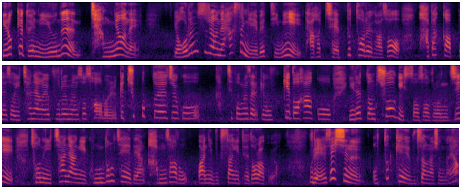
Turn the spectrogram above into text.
이렇게 된 이유는 작년에 여름 수련회 학생 예배팀이 다 같이 애프터를 가서 바닷가 앞에서 이 찬양을 부르면서 서로 이렇게 축복도 해주고 같이 보면서 이렇게 웃기도 하고 이랬던 추억이 있어서 그런지 저는 이 찬양이 공동체에 대한 감사로 많이 묵상이 되더라고요. 우리 에세 씨는 어떻게 묵상을 하셨나요?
